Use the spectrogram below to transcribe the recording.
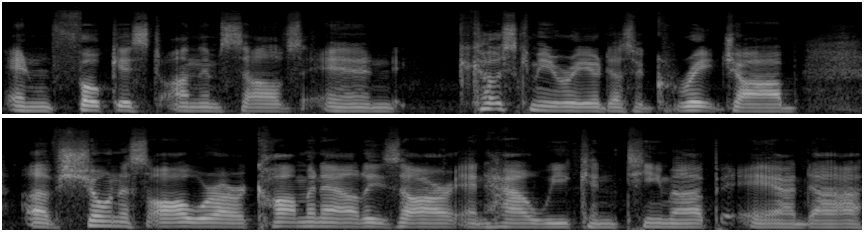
and focused on themselves. And Coast Community Radio does a great job of showing us all where our commonalities are and how we can team up and uh,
